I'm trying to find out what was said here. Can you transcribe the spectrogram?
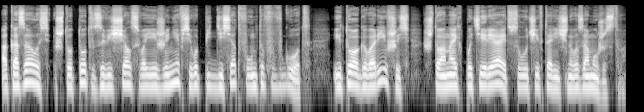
Оказалось, что тот завещал своей жене всего 50 фунтов в год, и то оговорившись, что она их потеряет в случае вторичного замужества.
